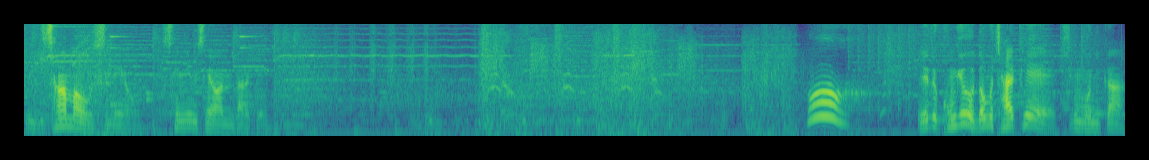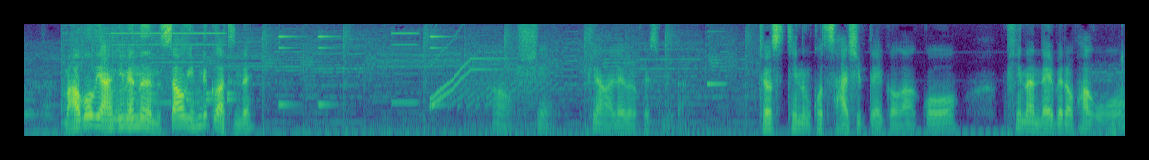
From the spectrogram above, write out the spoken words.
좀 이상한 마법을 쓰네요. 생김새와는 다르게. 후, 얘들 공격을 너무 잘 피해. 지금 보니까 마법이 아니면은 싸우기 힘들 것 같은데. 어, 쉣. 피나가 레벨업 했습니다. 저스틴은 곧 40 될 것 같고 피나 레벨업 하고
